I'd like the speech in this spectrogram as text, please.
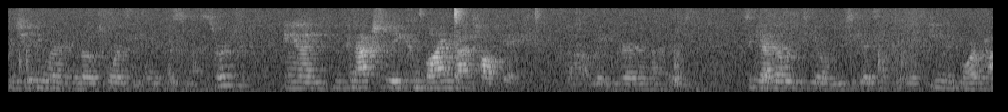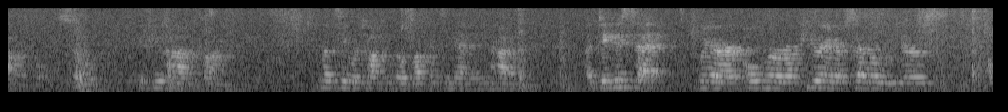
which you'll be learning about towards the end of the semester. And you can actually combine that topic, uh, latent variable methods, together with DOE to get something that's even more powerful. So if you have, um, let's say we're talking about muffins again, and you have a data set where over a period of several years, a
